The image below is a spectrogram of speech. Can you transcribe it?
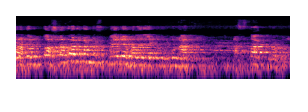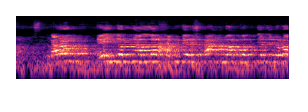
এরকম দশ হাজার মানুষ মেরে ফেলালে কোনো গুণা নেই। আস্তাগফিরুল্লাহ। কারণ এই ধরনের আল্লাহর হাবিবের শান বরকত দিয়ে কোনো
